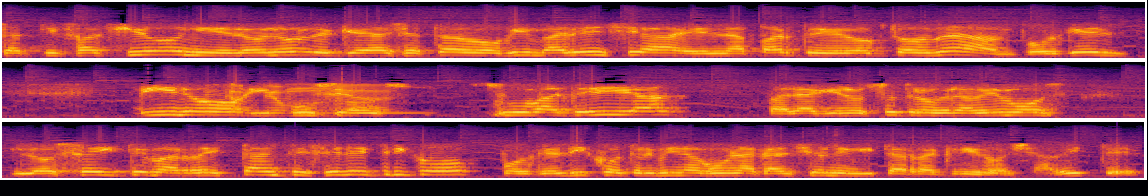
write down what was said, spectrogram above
satisfacción y el honor de que haya estado Vin Valencia en la parte de Doctor Dan, porque él vino y puso mundial. su batería para que nosotros grabemos los seis temas restantes eléctricos, porque el disco termina con una canción en guitarra criolla, ¿viste?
